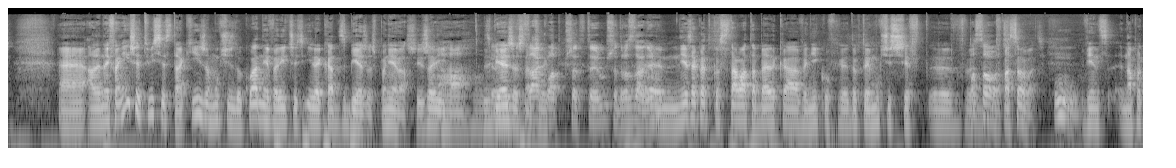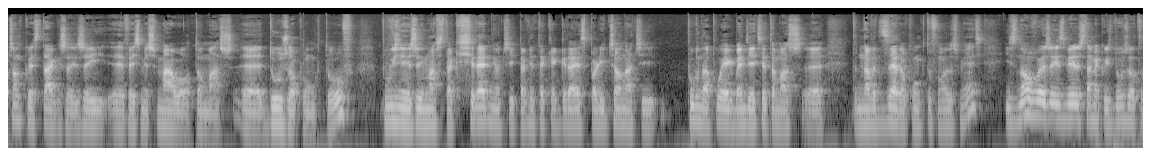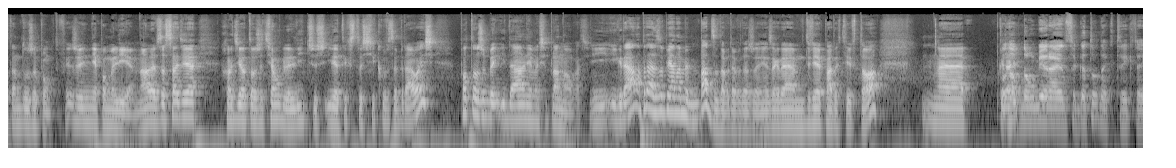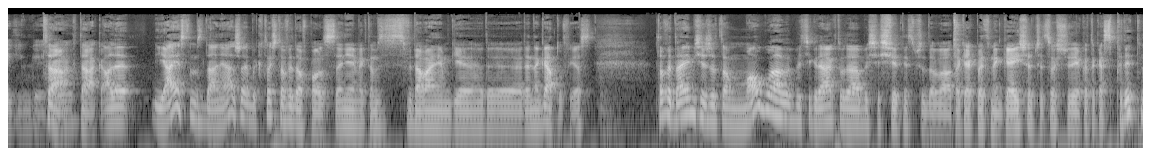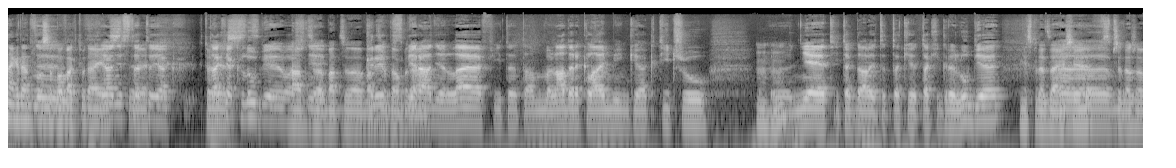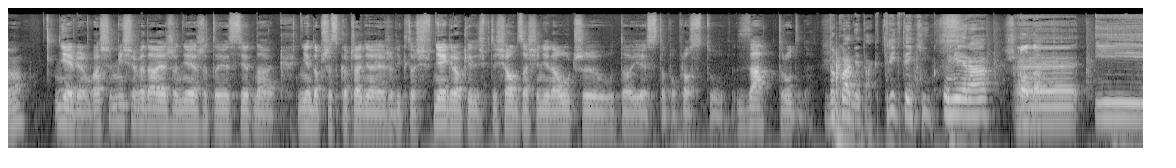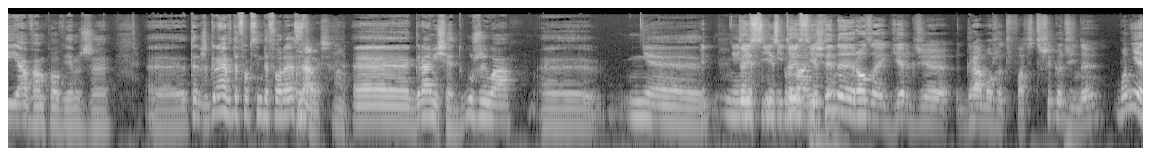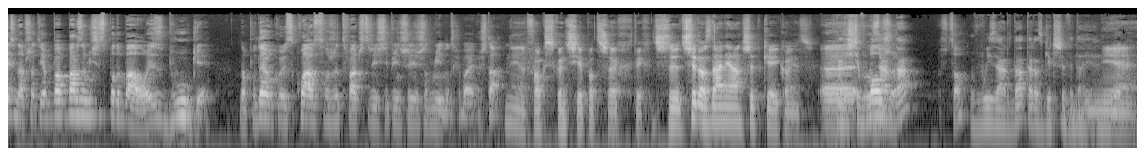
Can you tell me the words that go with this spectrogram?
E, Ale najfajniejszy twist jest taki, że musisz dokładnie wyliczyć, ile kart zbierzesz, ponieważ jeżeli okej. zbierzesz na Zakład przykład przed tym, przed rozdaniem. Em, Nie zakład, tylko stała tabelka wyników, do której musisz się w, w, Wpasować. Więc na początku jest tak, że jeżeli e, weźmiesz mało, to masz e, dużo punktów. Później, jeżeli masz tak średnio, czyli pewnie tak jak gra jest policzona, czyli pół na pół jak będziecie, to masz e, to nawet zero punktów możesz mieć. I znowu, jeżeli zbierzesz tam jakoś dużo, to tam dużo punktów, jeżeli nie pomyliłem. No ale w zasadzie chodzi o to, że ciągle liczysz, ile tych stosików zebrałeś, po to, żeby idealnie właśnie planować. I, i gra naprawdę zrobiła na mnie bardzo dobre wrażenie. Zagrałem dwie partie w to. E, gra- Podobno umierający gatunek trick taking game. tak, nie? tak, ale ja jestem zdania, że jakby ktoś to wydał w Polsce, nie wiem jak tam z wydawaniem gier e, Renegatów jest, to wydaje mi się, że to mogłaby być gra, która by się świetnie sprzedawała, tak jak powiedzmy Geisha czy coś, czy jako taka sprytna gra dwuosobowa, która ja jest... niestety jak, która tak jak lubię właśnie bardzo, bardzo, gry bardzo dobra. zbieranie lew i te tam ladder climbing jak Tichu, Mhm. y, Niet i tak dalej, te, takie, takie gry lubię. Nie sprawdzają się Eee, sprzedażowo? Nie wiem, właśnie mi się wydaje, że nie, że to jest jednak nie do przeskoczenia. Jeżeli ktoś nie grał kiedyś w tysiąca, się nie nauczył, to jest to po prostu za trudne. Dokładnie tak. Trick taking umiera. Szkoda. E, I ja wam powiem, że e, też grałem w The Fox in the Forest. Grałeś. O. E, gra mi się dłużyła. E, nie, nie, to jest, nie I to jest mi się. jedyny rodzaj gier, gdzie gra może trwać 3 godziny. Bo nie, ty na przykład, ja, ba, bardzo mi się spodobało, jest długie. Na pudełku jest kłamstwo, że trwa 45-60 minut, chyba jakoś tak. Nie, Fox kończy się po trzech tych, trzy, trzy rozdania, szybkie i koniec. Graliście w może... Wizarda? W co? W Wizarda? Teraz G3 wydaje. Nie.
